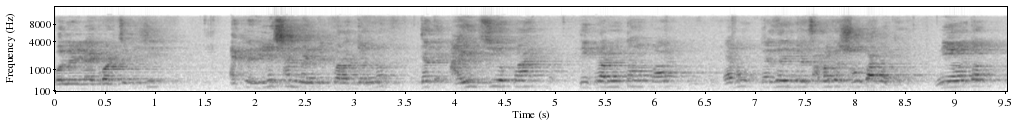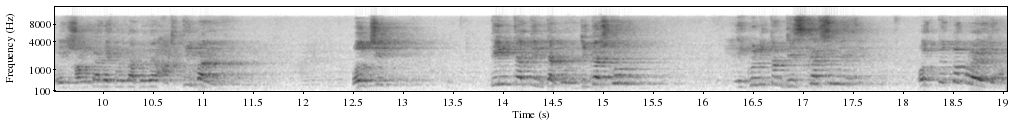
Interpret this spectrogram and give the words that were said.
কল্যাণী রায় হোয়াটসঅ্যাপ দিয়েছি। একটা রিলেশন মেনটেন করার জন্য আইনসিও পায় তীব্রামতাও পায় এবং ট্রেজারি বেঞ্চ আমাদের সংখ্যা কত? নিয়মিত এই সংখ্যা দেখলে তো আপনাদের আসতেই পারে না। বলছি তিনটা তিনটা করুন জিজ্ঞেস করুন। এগুলি তো ডিসকাশন অত্যন্ত প্রয়োজন।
